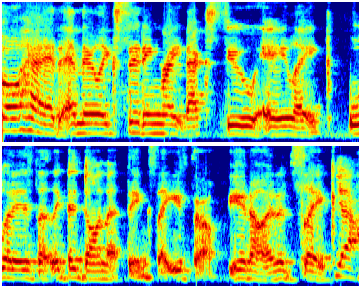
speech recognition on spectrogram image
go ahead and they're like sitting right next to a like what is that like the donut things that you throw you know and it's like yeah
